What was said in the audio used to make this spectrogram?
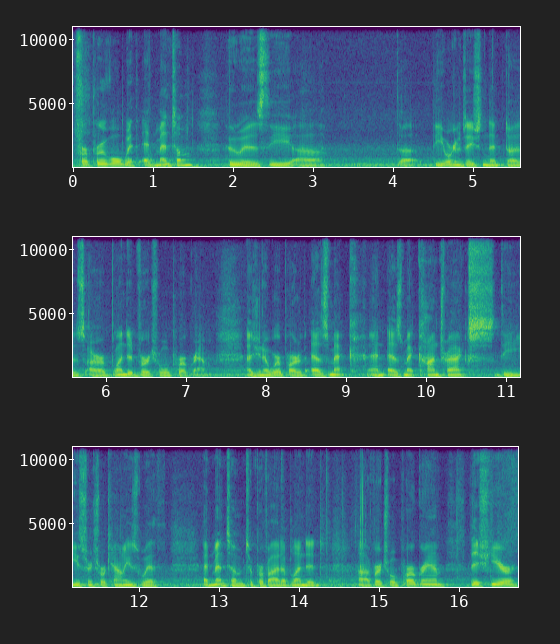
for approval with Edmentum, who is the, uh, the the organization that does our blended virtual program. As you know, we're part of ESMEC, and ESMEC contracts the Eastern Shore counties with Edmentum to provide a blended uh, virtual program. This year,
